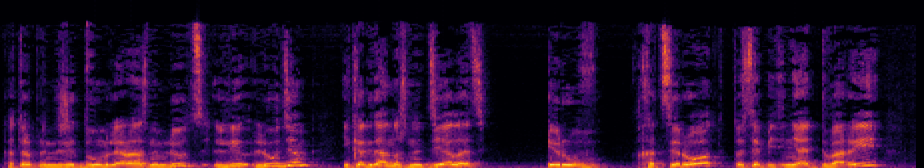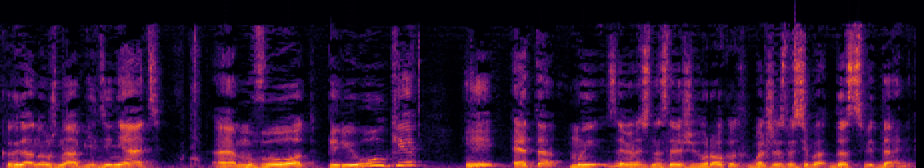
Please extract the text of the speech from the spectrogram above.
которое принадлежит двум разным люд, людям, и когда нужно делать ирув хацерот, то есть объединять дворы, когда нужно объединять э, мвот, переулки, и это мы займемся на следующих уроках. Большое спасибо, до свидания.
